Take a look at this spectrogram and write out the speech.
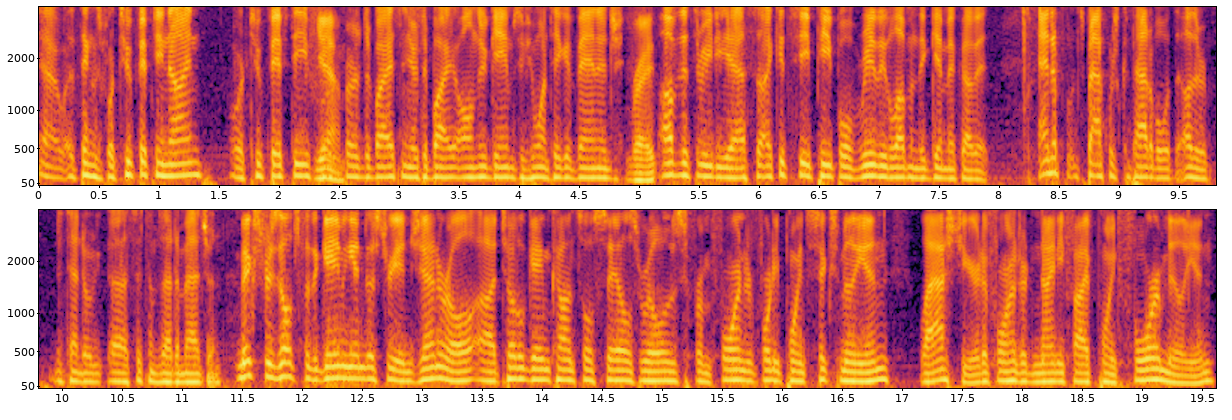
Yeah, I think it's what 259 or 250 for, Yeah. for a device, and you have to buy all new games if you want to take advantage Right. of the 3DS. So I could see people really loving the gimmick of it, and it's backwards compatible with other Nintendo uh, systems, I'd imagine. Mixed results for the gaming industry in general. Uh, total game console sales rose from 440.6 million last year to 495.4 million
